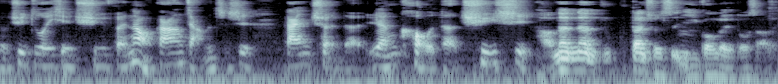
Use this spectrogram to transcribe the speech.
有去做一些区分。那我刚刚讲的只是单纯的人口的趋势，好，那那单纯是移工的有多少人？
